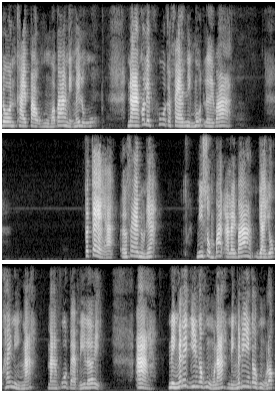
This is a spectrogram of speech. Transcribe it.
โดนใครเป่าหูมาบ้างหนิงไม่รู้ นางก็เลยพูดกับแฟนหนิงหมดเลยว่าตะแก่อะเออแฟนหนูเนี้ยมีสมบัติอะไรบ้าง อย่ายกให้หนิงนะนางพูดแบบนี้เลย อะหนิงไม่ได้ยินกับหูนะหนิงไม่ได้ยินกับหูหรอก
